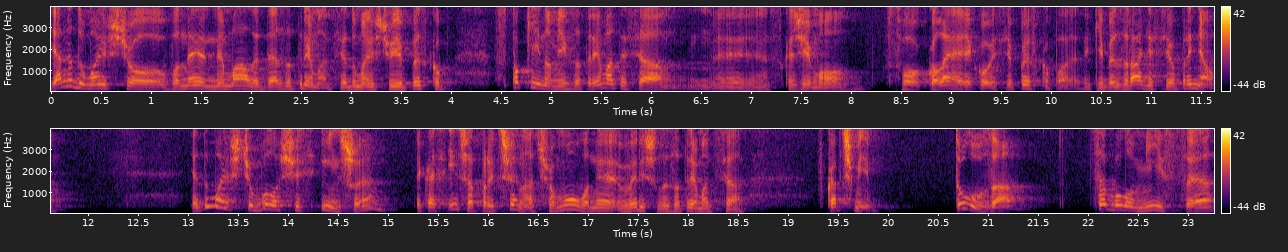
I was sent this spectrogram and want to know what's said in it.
Я не думаю, що вони не мали де затриматися. Я думаю, що єпископ спокійно міг затриматися, е, скажімо, в свого колеги якогось єпископа, який би з радістю його прийняв. Я думаю, що було щось інше, якась інша причина, чому вони вирішили затриматися в карчмі. Тулуза це було місце,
